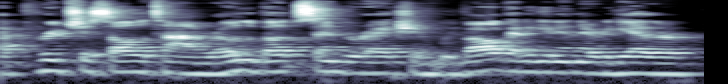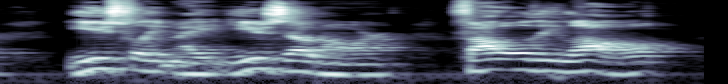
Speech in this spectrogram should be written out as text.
I preach this all the time: row the boat the same direction. We've all got to get in there together. Use FleetMate, use Zonar, follow the law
